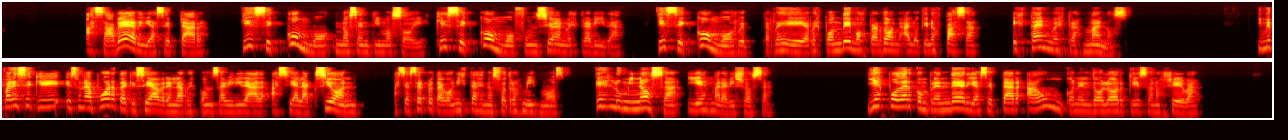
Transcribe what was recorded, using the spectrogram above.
a saber y aceptar que ese cómo nos sentimos hoy, que ese cómo funciona nuestra vida, que ese cómo respondemos, perdón, a lo que nos pasa, está en nuestras manos. Y me parece que es una puerta que se abre en la responsabilidad hacia la acción, hacia ser protagonistas de nosotros mismos, que es luminosa y es maravillosa. Y es poder comprender y aceptar aún con el dolor que eso nos lleva,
